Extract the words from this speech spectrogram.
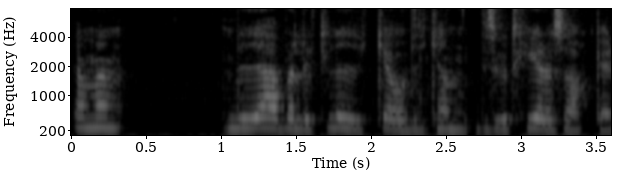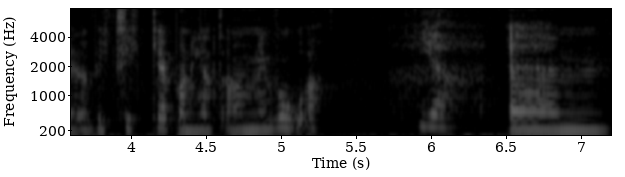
ja, men, vi är väldigt lika och vi kan diskutera saker och vi klickar på en helt annan nivå. Ja. Ehm,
